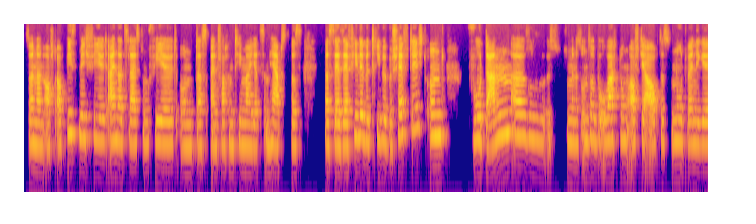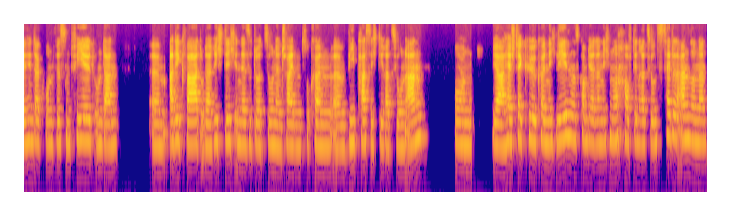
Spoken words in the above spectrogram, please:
sondern oft auch Biestmilch fehlt, Einsatzleistung fehlt und das einfach ein Thema jetzt im Herbst ist, was sehr, sehr viele Betriebe beschäftigt und wo dann, äh, so ist zumindest unsere Beobachtung, oft ja auch das notwendige Hintergrundwissen fehlt, um dann ähm, adäquat oder richtig in der Situation entscheiden zu können, ähm, wie passe ich die Ration an. Und ja. ja, Hashtag Kühe können nicht lesen. Es kommt ja dann nicht nur auf den Rationszettel an, sondern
